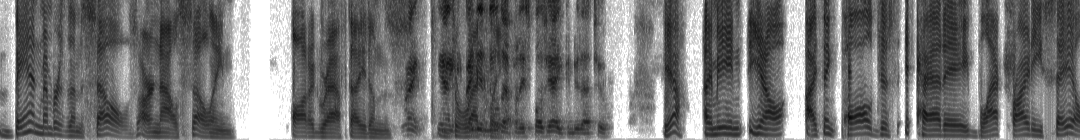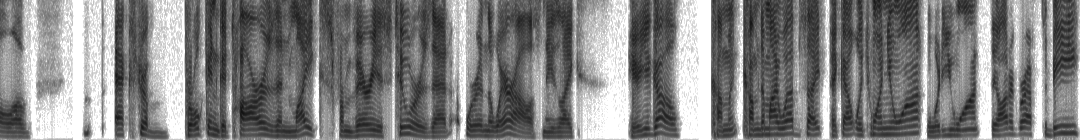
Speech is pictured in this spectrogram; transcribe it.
band members themselves are now selling autographed items. Right. Yeah, I didn't know that, but I suppose, yeah, you can do that too. Yeah. I mean, you know, I think Paul just had a Black Friday sale of extra broken guitars and mics from various tours that were in the warehouse. And he's like, here you go. Come come to my website, pick out which one you want. What do you want the autograph to be?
